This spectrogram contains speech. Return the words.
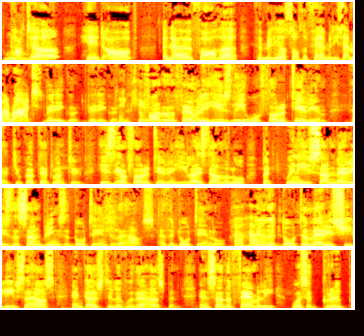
Pater, head of, uh, no, father, familiars of the families. Am I right? Very good, very good. Thank you. The father of the family, he's the authoritarian That you got that one too. He's the authoritarian. He lays down the law. But when his son marries, the son brings the daughter into the house, uh, the daughter-in-law. Uh-huh. When the daughter marries, she leaves the house and goes to live with her husband. And so the family was a group,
